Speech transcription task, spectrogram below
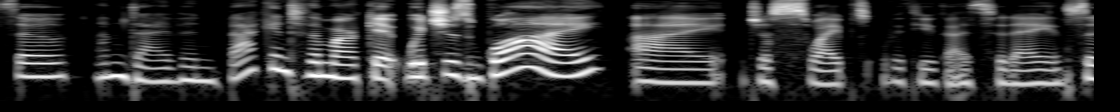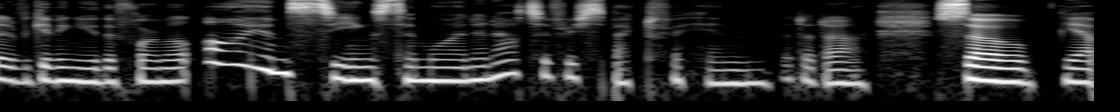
so I'm diving back into the market, which is why I just swiped with you guys today instead of giving you the formal, oh, I am seeing someone and out of respect for him. Da, da, da. So, yeah,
